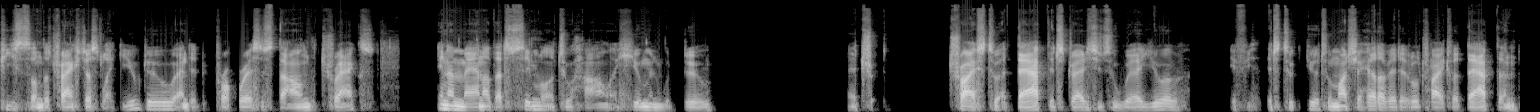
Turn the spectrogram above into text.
pieces on the tracks just like you do, and it progresses down the tracks in a manner that's similar to how a human would do. It tr- tries to adapt its strategy to where you're. If it's too, you're too much ahead of it, it will try to adapt and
